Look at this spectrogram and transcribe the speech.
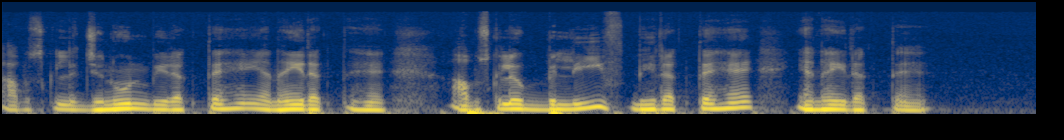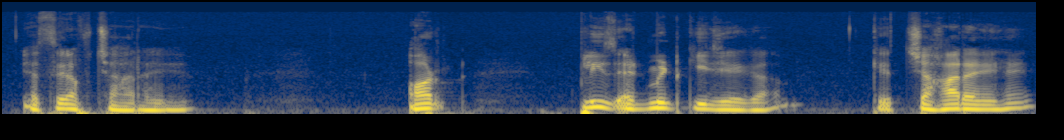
आप उसके लिए जुनून भी रखते हैं या नहीं रखते हैं? आप उसके लिए बिलीफ भी रखते हैं या नहीं रखते हैं? या सिर्फ़ चाह रहे हैं? और प्लीज़ एडमिट कीजिएगा कि चाह रहे हैं,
